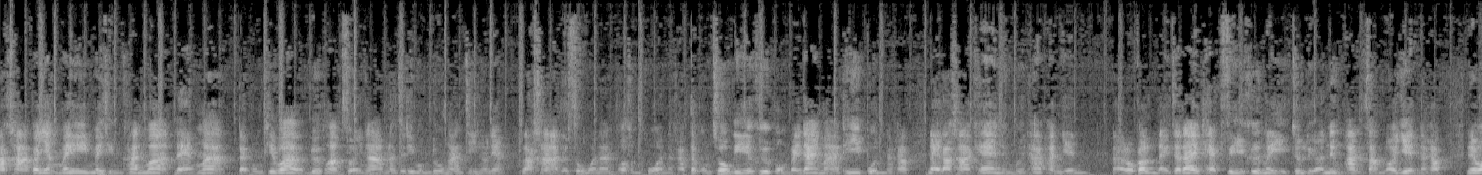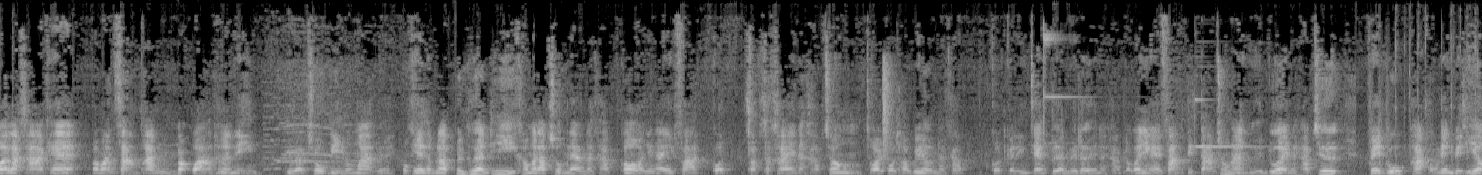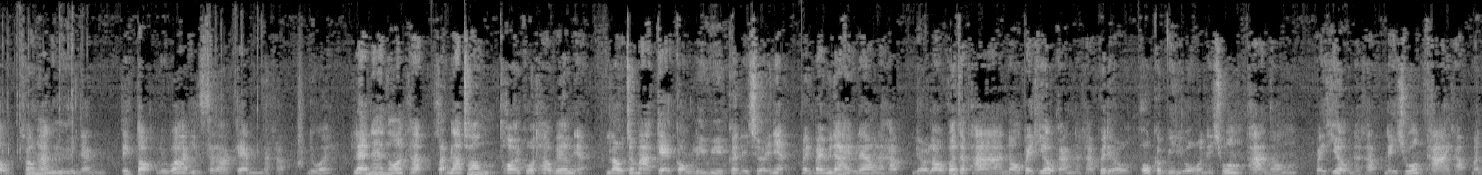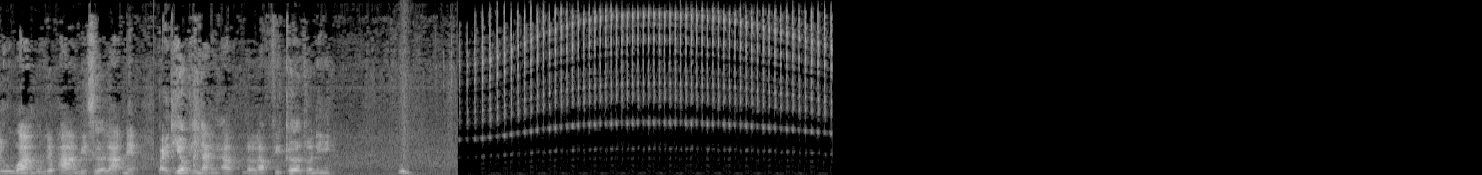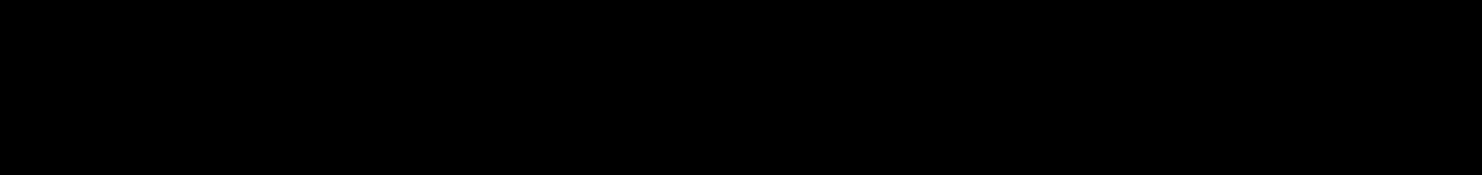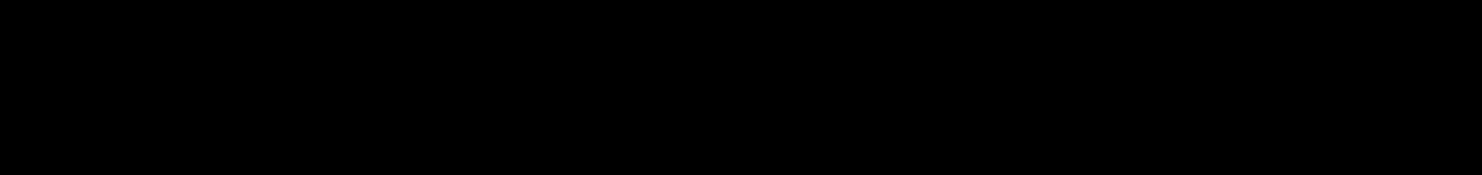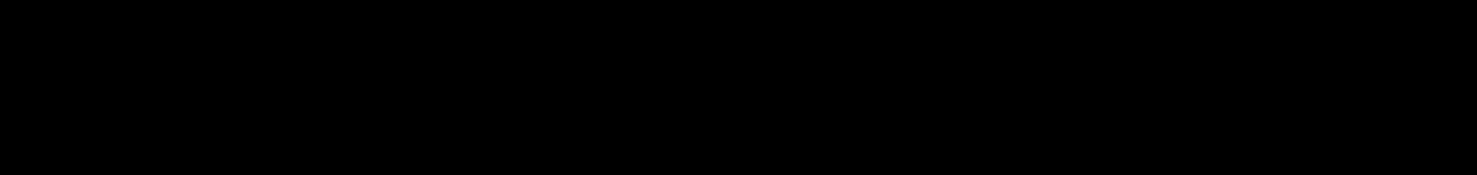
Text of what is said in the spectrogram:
ราคาก็ยังไม่ไม่ถึงขั้นว่าแรงมาก แต่ผมคิดว่าด้วยความสวยงามหลังจากที่ผมดูงานจริงแล้วเนี่ยราคาอาจจะสูงกว่านั้นพอสมควรนะครับแต่ผมโชคดีก็คือผมไปได้มาที่ญี่ปุ่นนะครับในราคาแค่ 15,000 เยนนะแล้วก็ไหนจะได้แท็กฟรีคืนมาอีกจนเหลือ 1,300 เยนนะครับเรียกว่าราคาแค่ประมาณ 3,000 กว่าๆเท่านั้นเอง คือแบบโชคดีมากๆเลย โอเคสำหรับเพื่อนๆที่เข้ามารับชมแล้วนะครับ ก็ยังไงฝากกด subscribe นะครับช่อง Toy Go Travel นะครับ กดกระดิ่งแจ้งเตือนไว้เลยนะครับ แล้วก็ยังไงฝากติดตามช่องทางอื่นด้วยนะครับ ชื่อ Facebook พาของเล่นไปเที่ยว ช่องทางอื่นอย่าง TikTok หรือว่า Instagram นะครับด้วย และแน่นอนครับสำหรับช่อง Toy Go Travel เนี่ยเราจะมาแกะกล่องรีวิวกันเฉยๆเนี่ยเป็นไปไม่ได้อยู่แล้วนะครับ เดี๋ยวเราก็จะพาน้องไปเที่ยวกันนะครับ ก็เดี๋ยวพบกับวิดีโอในช่วงพาน้องไปเที่ยวนะครับในช่วงท้ายครับมาดูว่าผมจะพามิเซอร์ละเนี่ยไปเที่ยวที่ไหนครับสำหรับฟิกเกอร์ตัวนี้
